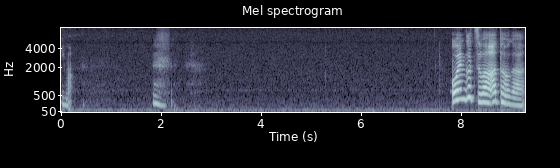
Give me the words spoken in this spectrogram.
今。応援グッズはあった方が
